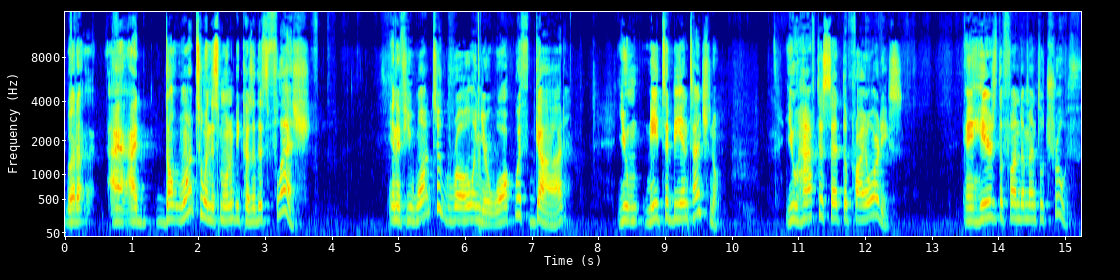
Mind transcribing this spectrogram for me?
but I, I don't want to in this moment because of this flesh. And if you want to grow in your walk with God, you need to be intentional. You have to set the priorities. And here's the fundamental truth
